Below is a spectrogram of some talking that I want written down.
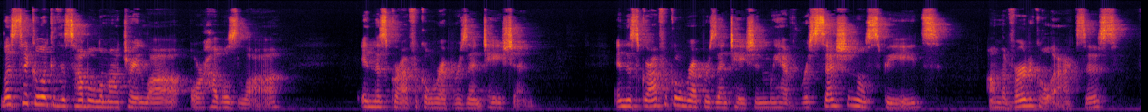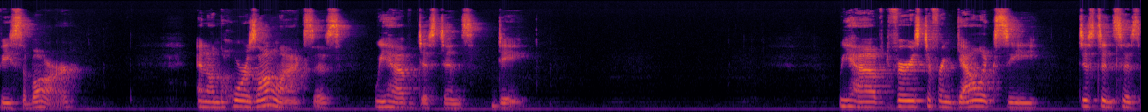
Let's take a look at this Hubble-Lemaitre law, or Hubble's law, in this graphical representation. In this graphical representation, we have recessional speeds on the vertical axis, v sub r, and on the horizontal axis, we have distance d. We have various different galaxy distances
